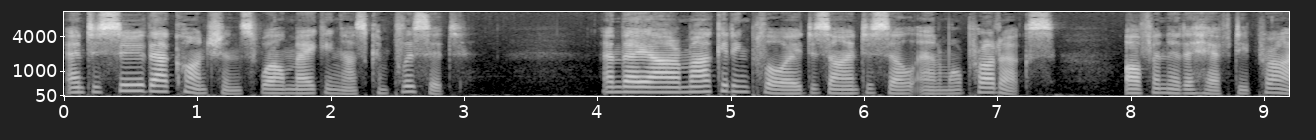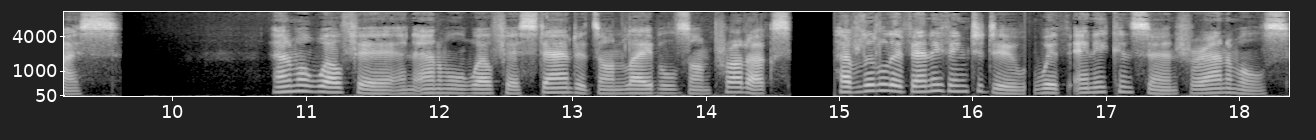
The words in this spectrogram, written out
and to soothe our conscience while making us complicit. And they are a marketing ploy designed to sell animal products, often at a hefty price. Animal welfare and animal welfare standards on labels on products have little, if anything, to do with any concern for animals.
